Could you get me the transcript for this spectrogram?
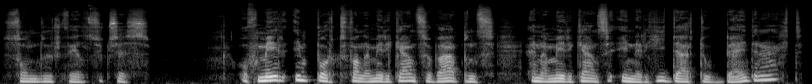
zonder veel succes. Of meer import van Amerikaanse wapens en Amerikaanse energie daartoe bijdraagt,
